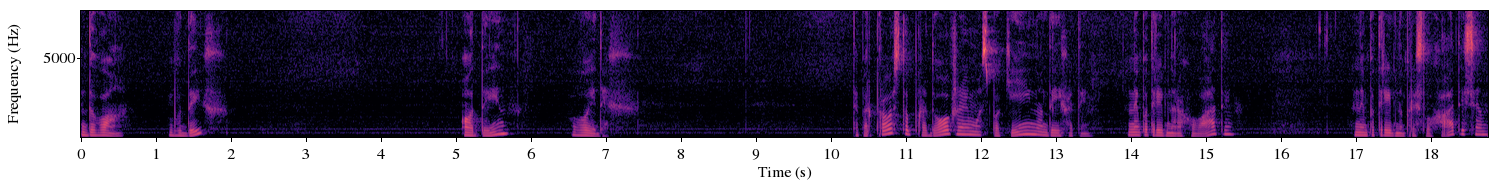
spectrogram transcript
2 вдих. Один видих. Тепер просто продовжуємо спокійно дихати. Не потрібно рахувати, не потрібно прислухатися,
